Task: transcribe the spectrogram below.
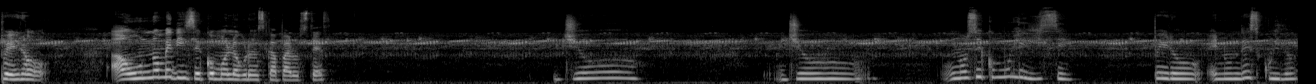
Pero aún no me dice cómo logró escapar usted. Yo... Yo... No sé cómo le hice pero en un descuido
